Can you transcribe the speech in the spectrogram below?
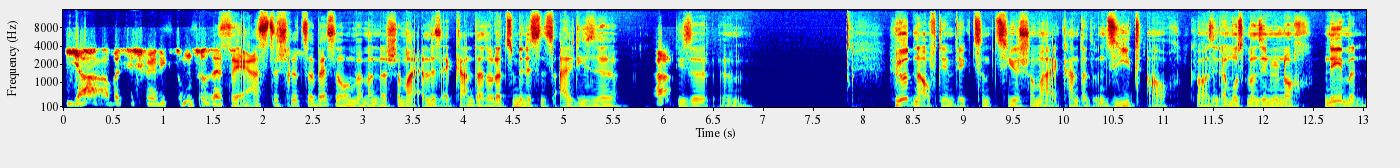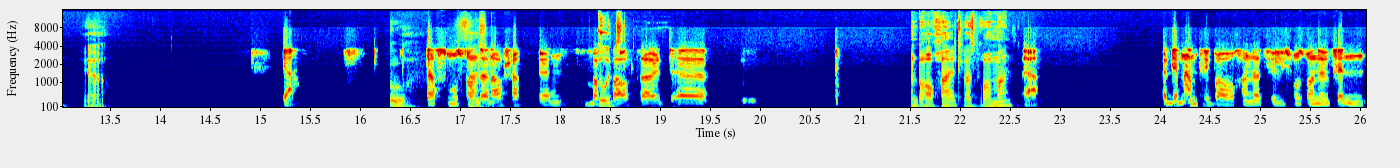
Ja, aber es ist schwierig umzusetzen. Das ist der erste Schritt zur Besserung, wenn man das schon mal alles erkannt hat oder zumindest all diese, ja. diese ähm, Hürden auf dem Weg zum Ziel schon mal erkannt hat und sieht auch quasi. Da muss man sie nur noch nehmen, ja. Ja. Uh, das muss man dann auch schaffen können. Man Gut. braucht halt. Äh, man braucht halt, was braucht man? Ja. Den Antrieb auch, natürlich muss man den finden.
